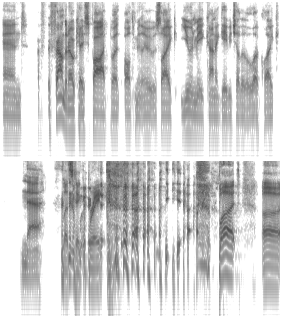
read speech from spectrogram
and I found an okay spot, but ultimately it was like you and me kind of gave each other the look like, nah. Let's take a break. yeah. But uh,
